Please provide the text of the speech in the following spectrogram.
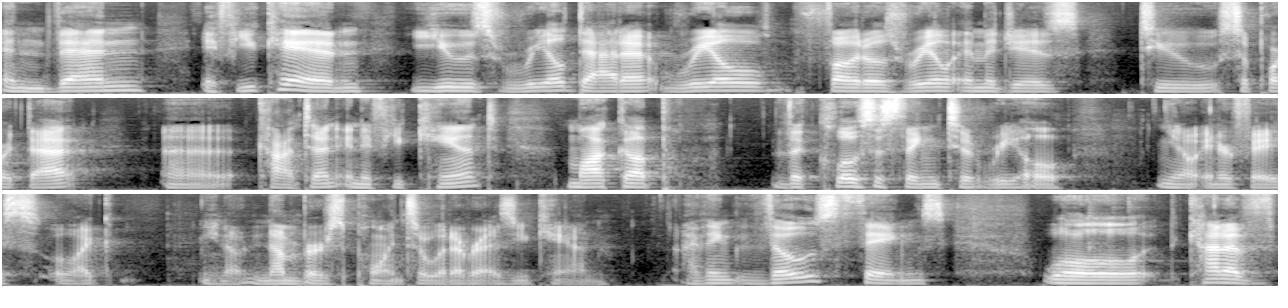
And then, if you can, use real data, real photos, real images to support that uh, content. And if you can't, mock up the closest thing to real, you know, interface like you know numbers, points, or whatever as you can. I think those things will kind of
